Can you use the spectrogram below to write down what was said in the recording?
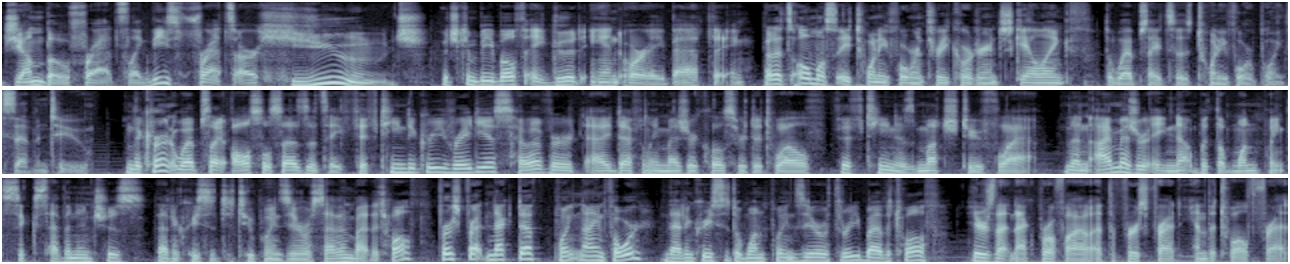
jumbo frets. Like these frets are huge, which can be both a good and or a bad thing. But it's almost a 24 and 3 quarter inch scale length. The website says 24.72. And the current website also says it's a 15 degree radius, however, I definitely measure closer to 12. 15 is much too flat. Then I measure a nut width of 1.67 inches. That increases to 2.07 by the 12th. First fret neck depth 0.94. That increases to 1.03 by the 12th. Here's that neck profile at the first fret and the 12th fret.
